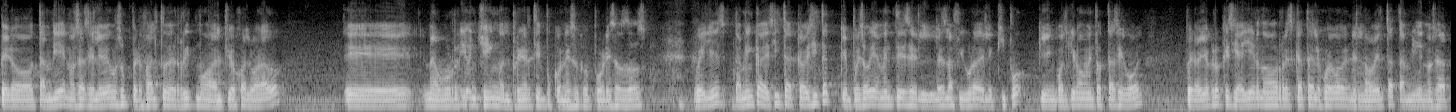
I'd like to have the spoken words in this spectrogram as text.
pero también, o sea, se le ve un súper falto de ritmo al Piojo Alvarado. Eh, me aburrí un chingo el primer tiempo con eso, por esos dos güeyes. También Cabecita, Cabecita, que pues obviamente es, el, es la figura del equipo, que en cualquier momento te hace gol, pero yo creo que si ayer no rescata el juego en el 90 también, o sea,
